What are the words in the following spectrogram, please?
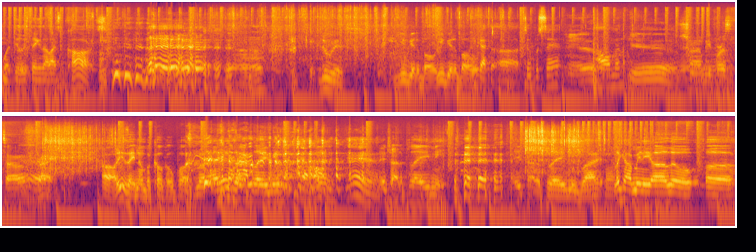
Boy, deal these things out like some cards. Do this. You get a bowl. You get a bowl. You got the uh, 2% Yeah. almond. Yeah. Trying to be versatile. Oh, these ain't number Cocoa Puffs, bro. They try to play me. Yeah. They try to play me. they try to play me, boy. Look how many uh, little, uh,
